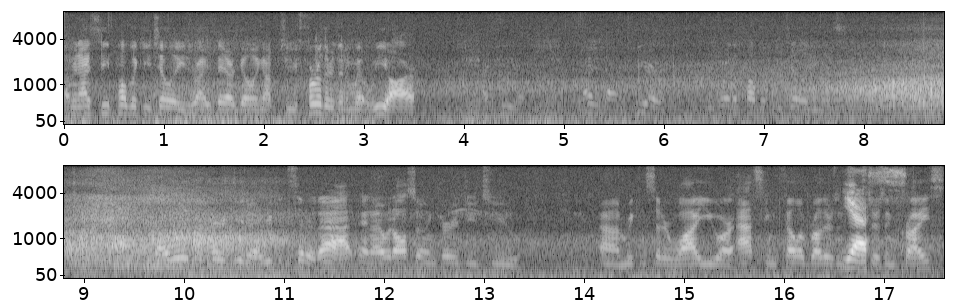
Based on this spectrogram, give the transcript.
I mean, I see public utilities right there going up to you further than what we are. I see them right about here is where the public utility is. So I would encourage you to reconsider that, and I would also encourage you to um, reconsider why you are asking fellow brothers and Yes. sisters in Christ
